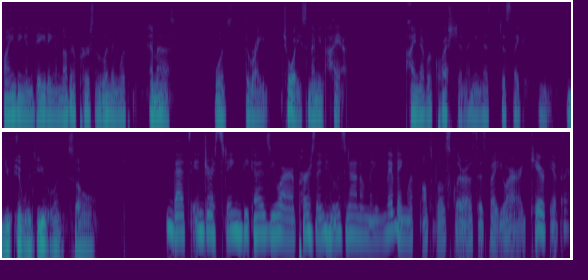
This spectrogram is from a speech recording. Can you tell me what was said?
finding and dating another person living with MS was the right choice. And I mean, I I never questioned. I mean, it's just like you it was you and so That's interesting because you are a person who's not only living with multiple sclerosis, but you are a caregiver.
